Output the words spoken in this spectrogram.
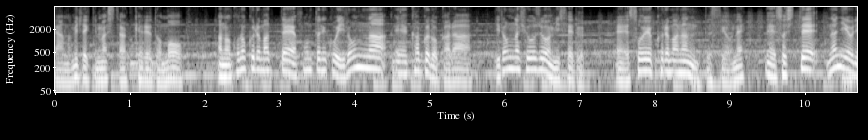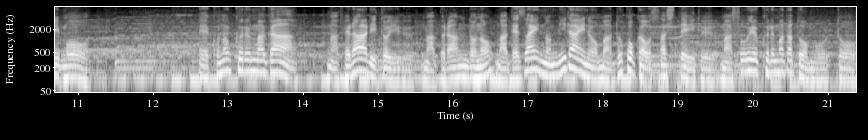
あの見てきましたけれどもあのこの車って本当にこういろんな、え角度からいろんな表情を見せる、えー、そういう車なんですよね。でそして何よりもえー、この車が、まあ、フェラーリという、まあ、ブランドの、まあ、デザインの未来の、まあ、どこかを指している、まあ、そういう車だと思うと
